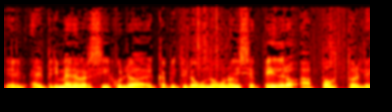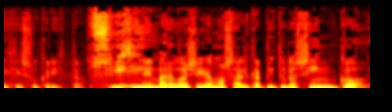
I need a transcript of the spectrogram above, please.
el, el primer versículo, el capítulo 1.1, dice, Pedro, apóstol de Jesucristo. Sí. Sin embargo, llegamos al capítulo 5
